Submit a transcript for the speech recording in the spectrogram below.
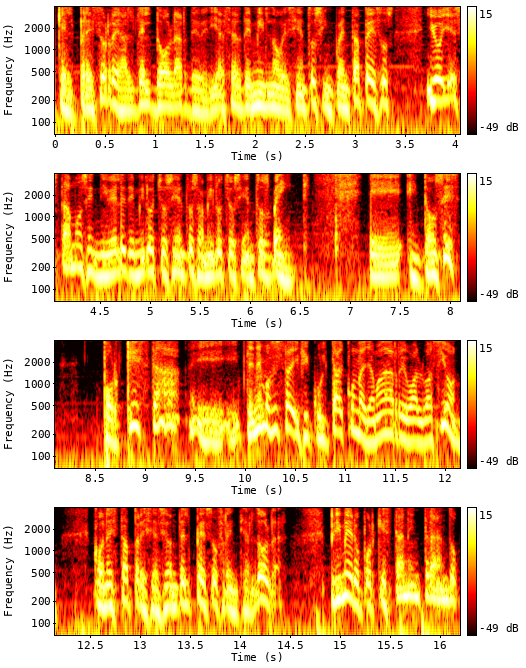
que el precio real del dólar debería ser de 1.950 pesos y hoy estamos en niveles de 1.800 a 1.820. Eh, entonces, ¿Por qué está, eh, tenemos esta dificultad con la llamada revaluación, con esta apreciación del peso frente al dólar? Primero, porque están entrando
